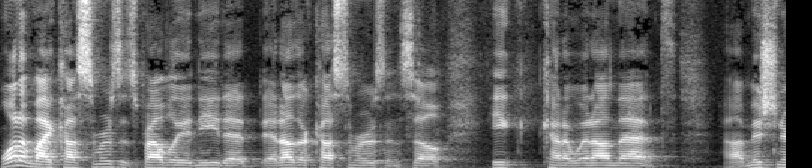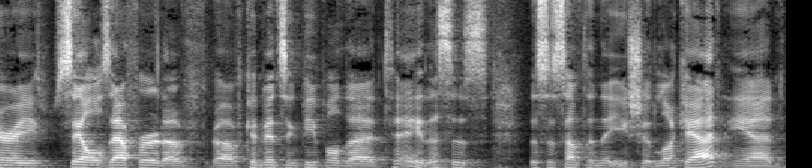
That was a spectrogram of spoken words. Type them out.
one of my customers, it's probably a need at, at other customers, and so he kind of went on that uh, missionary sales effort of, of convincing people that hey, this is this is something that you should look at, and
